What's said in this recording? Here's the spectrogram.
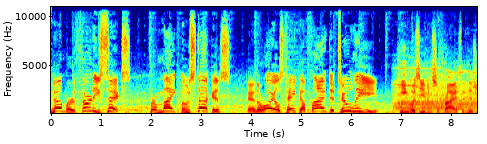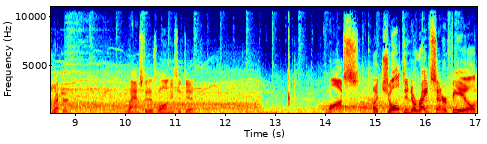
Number 36 for Mike Moustakas. And the Royals take a 5 to 2 lead. He was even surprised that his record lasted as long as it did. Moss, a jolt into right center field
